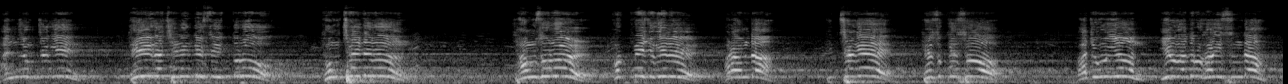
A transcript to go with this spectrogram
안정적인 대회가 진행될 수 있도록 경찰들은 장소를 확보해 주기를 바랍니다. 힘차게 계속해서 마주 공연 이어가도록 하겠습니다.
